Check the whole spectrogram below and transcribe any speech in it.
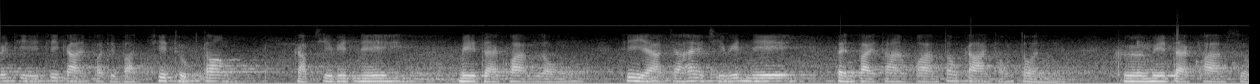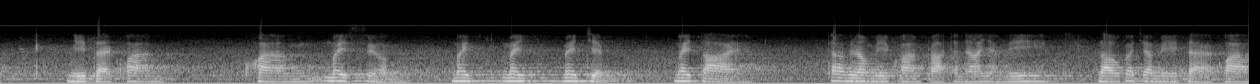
วิธีที่การปฏิบัติที่ถูกต้องกับชีวิตนี้ มีแต่ความหลงที่อยากจะให้ชีวิตนี้เป็นไปตามความต้องการของตน คือมีแต่ความสุข มีแต่ความความไม่เสื่อม ไม่ไม่ไม่เจ็บ ไม่ตาย ถ้าเรามีความปรารถนาอย่างนี้ เราก็จะมีแต่ความ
